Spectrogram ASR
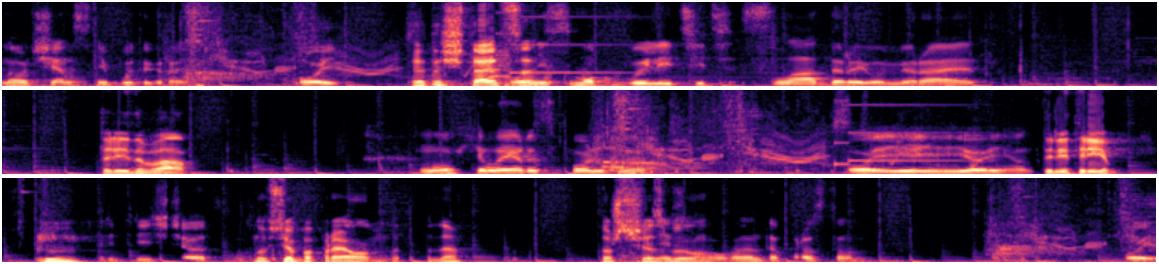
Но Ченс не будет играть. Ой. Это считается? Он не смог вылететь с ладера и умирает. 3-2. Ну, Хилейр использует... Ой-ой-ой. 3-3. 3-3 счет. Ну все по правилам, да? То, что сейчас было. Вован это просто он... Ой,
